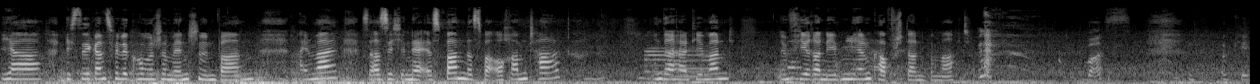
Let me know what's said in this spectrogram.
Ja, ich sehe ganz viele komische Menschen in Bahnen. Einmal saß ich in der S-Bahn, das war auch am Tag. Und da hat jemand im Vierer neben mir einen Kopfstand gemacht. Was? Okay,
